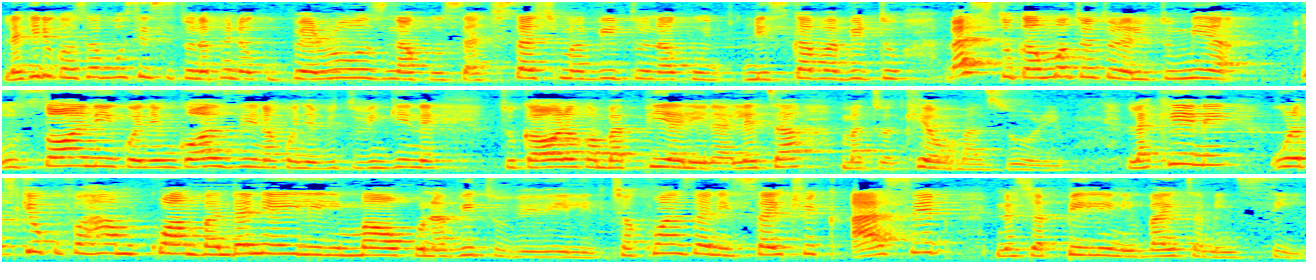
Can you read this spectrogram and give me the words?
Lakini kwa sababu sisi tunapenda kuperuse na kusearch search mavitu na kudiscover vitu, basi tukaamua tu tunalitumia usoni kwenye ngozi na kwenye vitu vingine, tukaona kwamba pia linaleta matokeo mazuri. Lakini unatakiwa kufahamu kwamba ndani ya hili limao kuna vitu viwili. Cha kwanza ni citric acid na cha pili ni vitamin C,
